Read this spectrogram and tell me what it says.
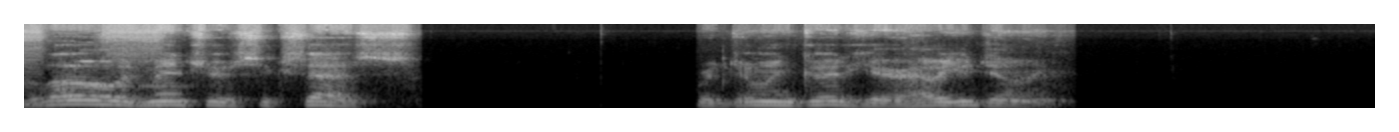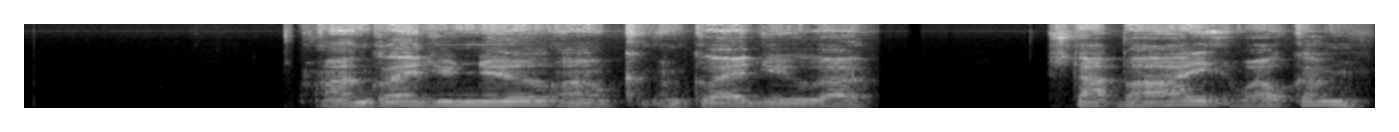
Hello, Adventure Success. We're doing good here. How are you doing? I'm glad you're new. Um, I'm glad you uh, stopped by. Welcome.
